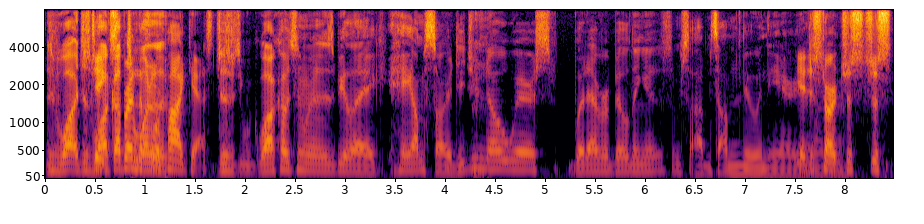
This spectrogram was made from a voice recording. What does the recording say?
Just walk. Just Jake, walk up to one of the podcast. Just walk up to someone and just be like, "Hey, I'm sorry. Did you know where s- whatever building is? I'm so, I'm, so- I'm new in the area. Yeah, I just start know." just just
